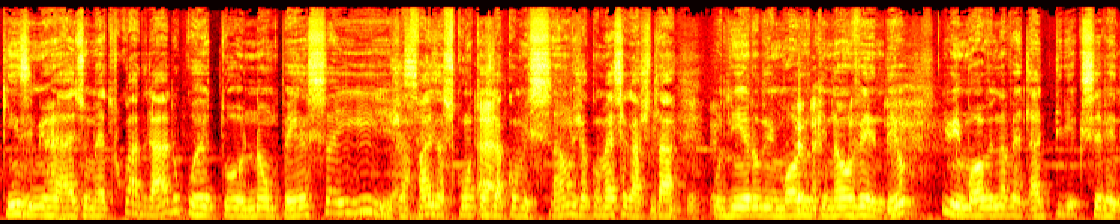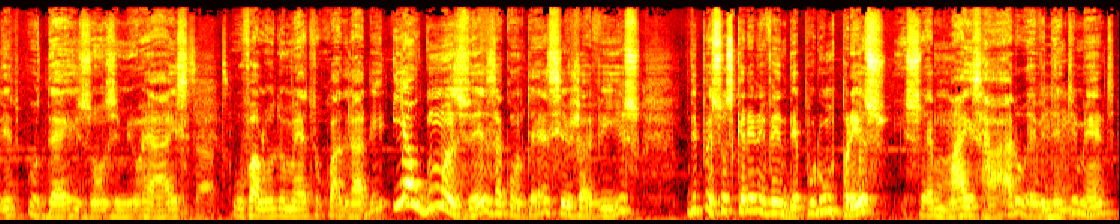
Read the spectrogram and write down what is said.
15 mil reais o um metro quadrado, o corretor não pensa e, e já assim, faz as contas é. da comissão, já começa a gastar o dinheiro do imóvel que não vendeu, e o imóvel, na verdade, teria que ser vendido por 10, 11 mil reais Exato. o valor do metro quadrado. E, e, algumas vezes acontece, eu já vi isso, de pessoas quererem vender por um preço, isso é mais raro, evidentemente, uhum.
